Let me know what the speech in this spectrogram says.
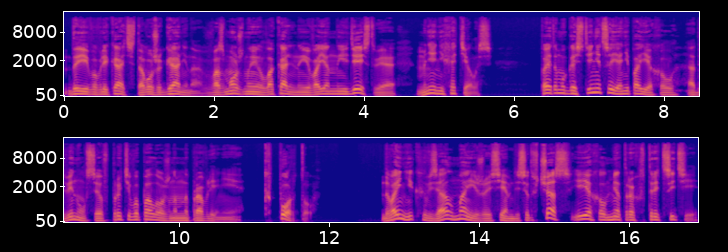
Да и вовлекать того же Ганина в возможные локальные военные действия мне не хотелось. Поэтому к я не поехал, а двинулся в противоположном направлении — к порту. Двойник взял мои же 70 в час и ехал метрах в 30,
